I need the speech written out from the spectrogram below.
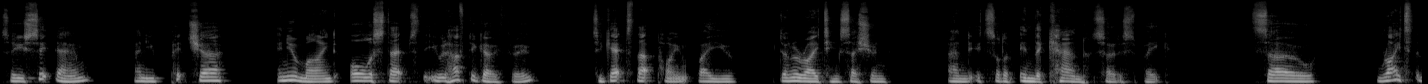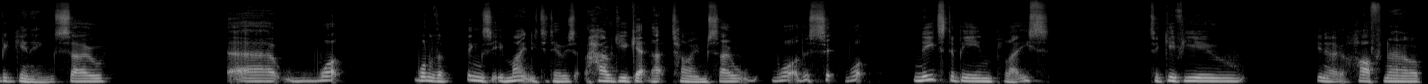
So you sit down and you picture in your mind all the steps that you would have to go through to get to that point where you've done a writing session and it's sort of in the can, so to speak. So, right at the beginning, so uh, what one of the things that you might need to do is how do you get that time? So, what are the what needs to be in place to give you, you know, half an hour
